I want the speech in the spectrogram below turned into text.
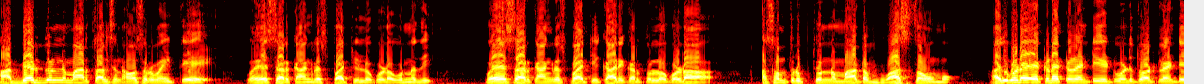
అభ్యర్థుల్ని మార్చాల్సిన అవసరం అయితే వైఎస్ఆర్ కాంగ్రెస్ పార్టీలో కూడా ఉన్నది. వైఎస్ఆర్ కాంగ్రెస్ పార్టీ కార్యకర్తల్లో కూడా అసంతృప్తి ఉన్న మాట వాస్తవము. అది కూడా ఎక్కడెక్కడంటే ఎటువంటి చోట్లంటే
